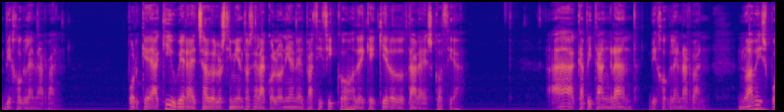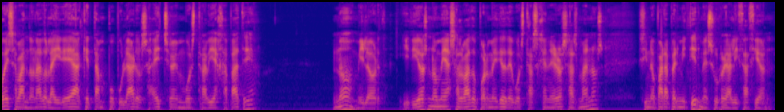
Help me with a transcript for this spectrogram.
dijo Glenarvan. Porque aquí hubiera echado los cimientos de la colonia en el Pacífico de que quiero dotar a Escocia. Ah, capitán Grant, dijo Glenarvan, ¿no habéis pues abandonado la idea que tan popular os ha hecho en vuestra vieja patria? No, milord, y Dios no me ha salvado por medio de vuestras generosas manos, sino para permitirme su realización.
